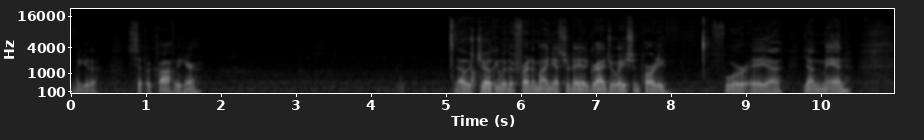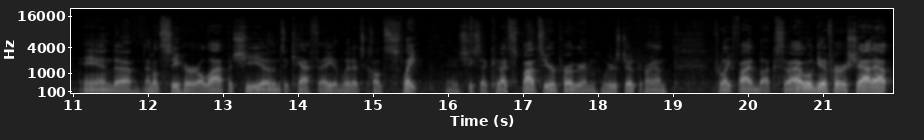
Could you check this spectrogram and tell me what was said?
Let me get a sip of coffee here. I was joking with a friend of mine yesterday at a graduation party for a uh, young man, and uh, I don't see her a lot, but she owns a cafe in Lititz called Slate, and she said, "Could I sponsor your program?" We were just joking around for like five bucks, so I will give her a shout out.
